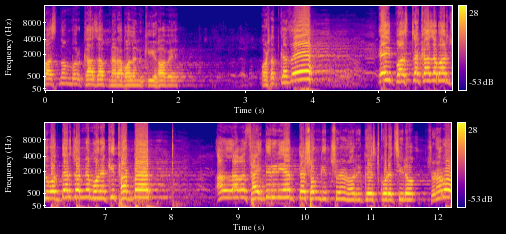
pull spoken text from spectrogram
পাঁচ নম্বর কাজ আপনারা বলেন কি হবে? অসৎ কাজে? এই পাঁচটা কাজ আমার যুবকদের জন্য মনে কি থাকবে? আল্লাহ সাইদের নিয়ে একটা সংগীত শোনানো রিকোয়েস্ট করেছিল। শোনাবো?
